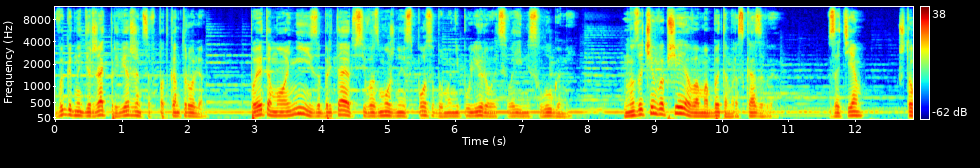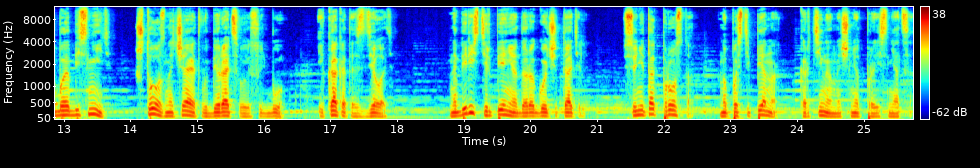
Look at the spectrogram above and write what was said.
выгодно держать приверженцев под контролем, поэтому они изобретают всевозможные способы манипулировать своими слугами. Но зачем вообще я вам об этом рассказываю? Затем, чтобы объяснить, что означает выбирать свою судьбу и как это сделать. Наберись терпения, дорогой читатель, все не так просто, но постепенно картина начнет проясняться.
